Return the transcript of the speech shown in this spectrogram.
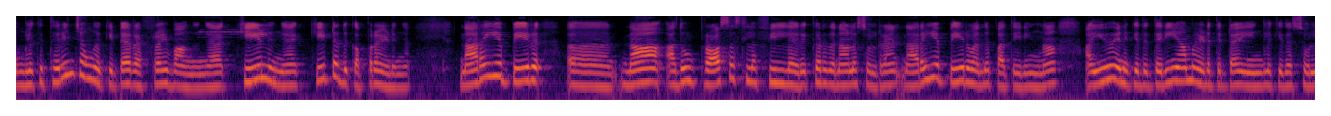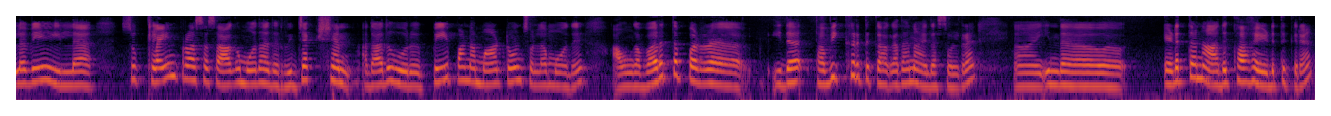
உங்களுக்கு தெரிஞ்சவங்க கிட்ட ரெஃபரல் வாங்குங்க. கேளுங்க. கேட்டதுக்கப்புறம் எடுங்க. நிறைய பேர் நான் அதுவும் ப்ராசஸில் ஃபீல்டில் இருக்கிறதுனால சொல்கிறேன் நிறைய பேர் வந்து பார்த்தீங்கன்னா ஐயோ எனக்கு இது தெரியாமல் எடுத்துட்டேன். எங்களுக்கு இதை சொல்லவே இல்லை. ஸோ கிளைம் ப்ராசஸ் ஆகும்போது அது ரிஜெக்ஷன் அதாவது ஒரு பே பண்ண மாட்டோம்னு சொல்லும் போது அவங்க வருத்தப்படுற இதை தவிக்கிறதுக்காக தான் நான் இதை சொல்கிறேன் இந்த இடத்த நான் அதுக்காக எடுத்துக்கிறேன்.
